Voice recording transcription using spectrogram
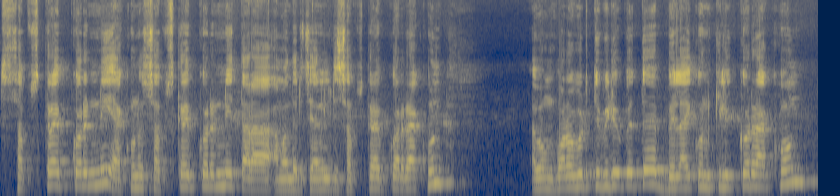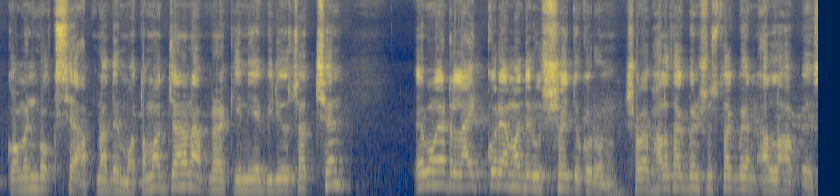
সাবস্ক্রাইব করেননি এখনও সাবস্ক্রাইব করেননি, তারা আমাদের চ্যানেলটি সাবস্ক্রাইব করে রাখুন। এবং পরবর্তী ভিডিও পেতে বেল আইকন ক্লিক করে রাখুন। কমেন্ট বক্সে আপনাদের মতামত জানান, আপনারা কী নিয়ে ভিডিও চাচ্ছেন। এবং একটা লাইক করে আমাদের উৎসাহিত করুন। সবাই ভালো থাকবেন, সুস্থ থাকবেন। আল্লাহ হাফেজ।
